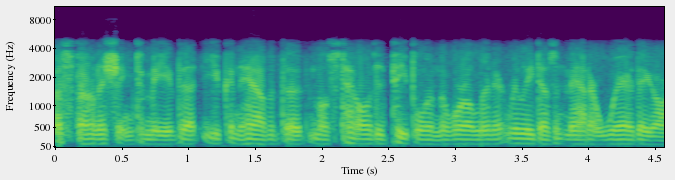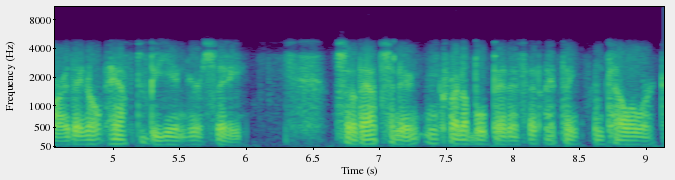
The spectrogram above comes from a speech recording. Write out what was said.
astonishing to me that you can have the most talented people in the world and it really doesn't matter where they are. They don't have to be in your city. So that's an incredible benefit, I think, from telework.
